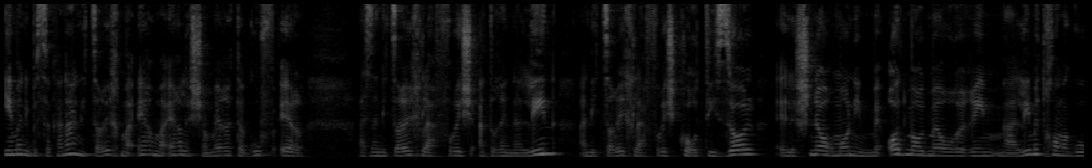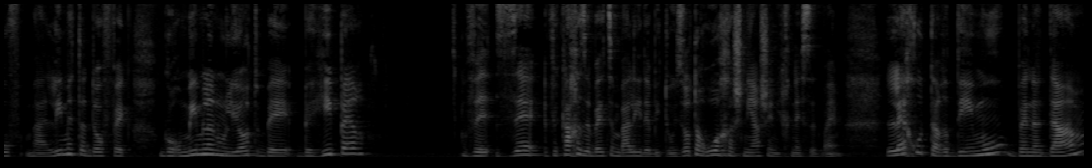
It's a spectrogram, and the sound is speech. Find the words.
אם אני בסכנה, אני צריך מהר מהר לשמר את הגוף ער. אז אני צריך להפריש אדרנלין, אני צריך להפריש קורטיזול, אלה שני הורמונים מאוד מאוד מעוררים, מעלים את חום הגוף, מעלים את הדופק, גורמים לנו להיות בהיפר, וזה, וככה זה בעצם בא לידי ביטוי. זאת הרוח השנייה שנכנסת בהם. לכו תרדימו בן אדם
